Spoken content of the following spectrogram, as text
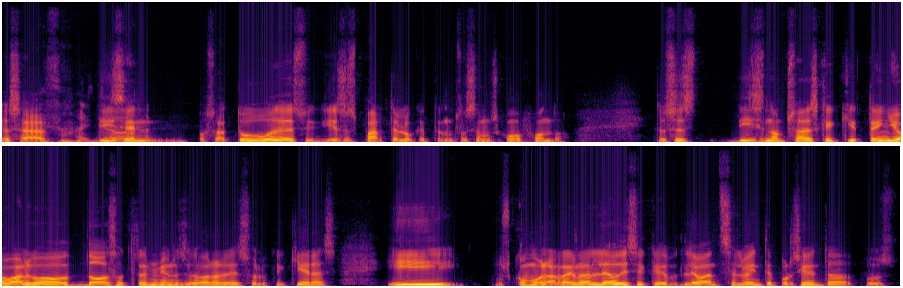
O sea, dicen, o sea, tú, eso, y eso es parte de lo que nosotros hacemos como fondo. Entonces, dicen, no, pues sabes que tengo yo algo dos o tres millones de dólares o lo que quieras, y pues como la regla del Leo dice que levantes el 20%, pues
